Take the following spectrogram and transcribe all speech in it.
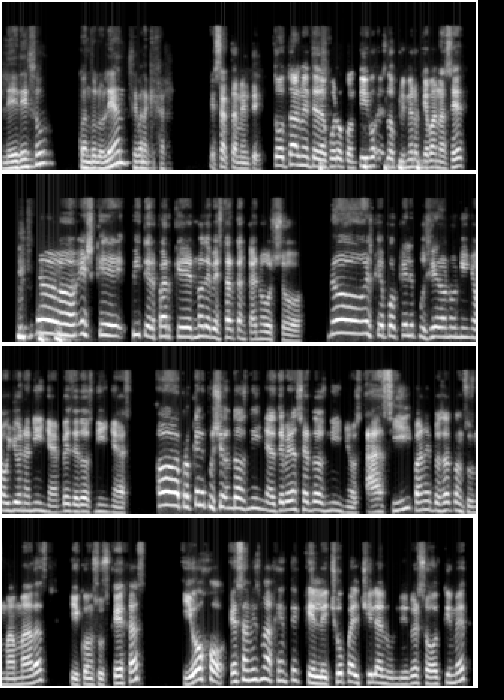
leer eso, cuando lo lean, se van a quejar. Exactamente, totalmente de acuerdo contigo, es lo primero que van a hacer. No, es que Peter Parker no debe estar tan canoso. No, es que ¿por qué le pusieron un niño y una niña en vez de dos niñas? Oh, ¿por qué le pusieron dos niñas? Deberían ser dos niños. Así van a empezar con sus mamadas y con sus quejas. Y ojo, esa misma gente que le chupa el chile al universo Ultimate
